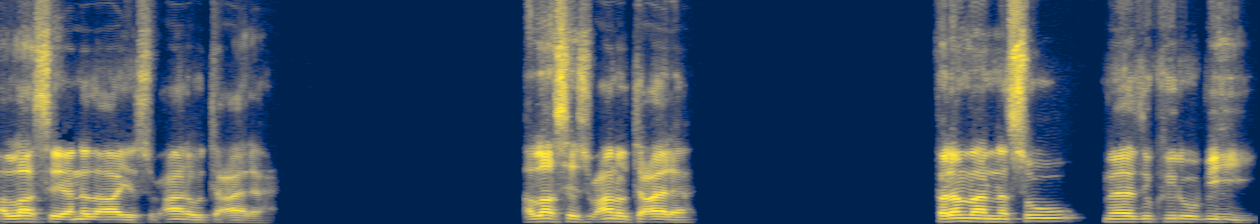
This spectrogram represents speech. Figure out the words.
Allah say another ayah subhanahu wa ta'ala Allah says subhanahu wa ta'ala فلما نسوا ما ذكروا به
